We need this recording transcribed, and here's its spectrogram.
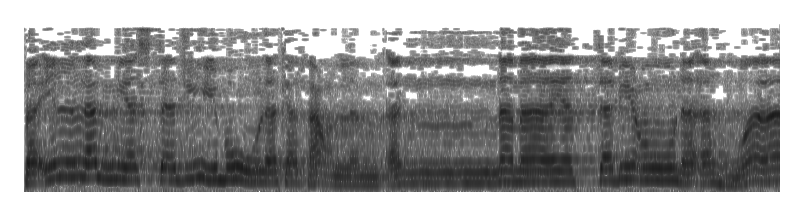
فَإِن لَّمْ يَسْتَجِيبُوا لَكَ فَاعْلَمْ أَنَّمَا يَتَّبِعُونَ أَهْوَاءَهُمْ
